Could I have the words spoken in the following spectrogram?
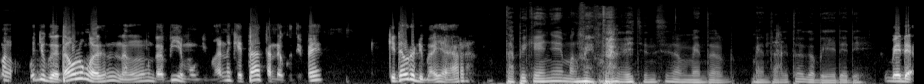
gue juga tahu lu nggak seneng tapi ya mau gimana kita tanda kutipnya kita udah dibayar Tapi kayaknya emang mental agency sama mental mental itu agak beda deh. beda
